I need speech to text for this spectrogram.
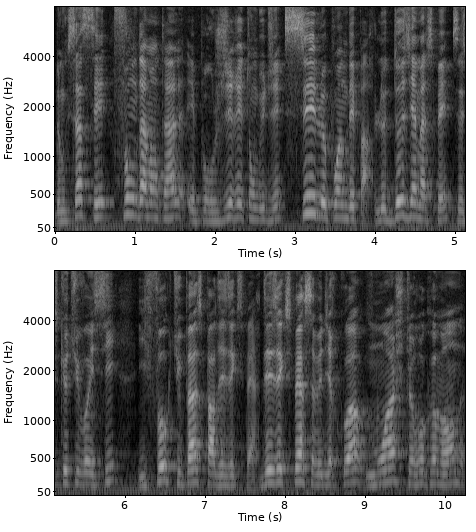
Donc ça c'est fondamental et pour gérer ton budget, c'est le point de départ. Le deuxième aspect, c'est ce que tu vois ici, il faut que tu passes par des experts. Des experts, ça veut dire quoi? Moi, je te recommande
